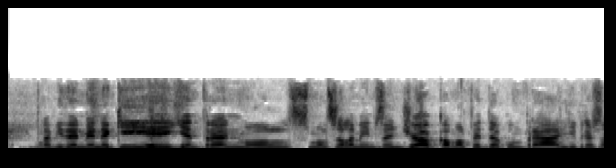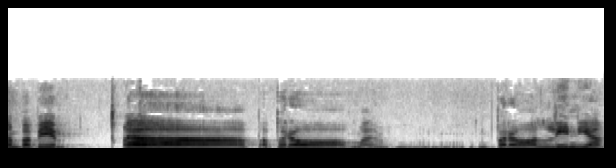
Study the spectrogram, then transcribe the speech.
Evidentment aquí hi entren molts, molts elements en joc, com el fet de comprar llibres en paper, eh, però, bueno, però en línia.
